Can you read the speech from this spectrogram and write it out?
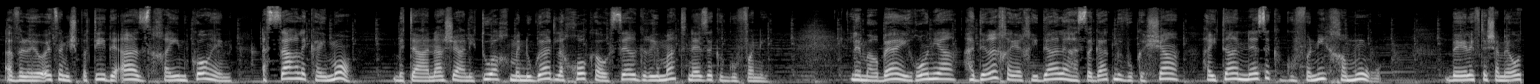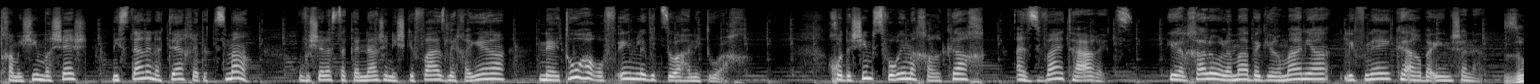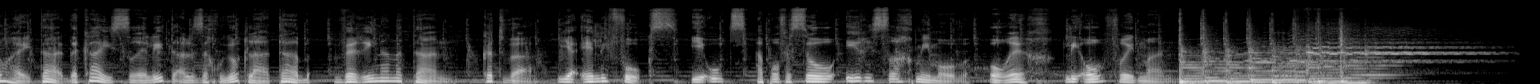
אבל היועץ המשפטי דאז, חיים כהן, אסר לקיימו, בטענה שהניתוח מנוגד לחוק האוסר גרימת נזק גופני. למרבה האירוניה, הדרך היחידה להשגת מבוקשה הייתה נזק גופני חמור. ב-1956 ניסתה לנתח את עצמה, ובשל הסכנה שנשקפה אז לחייה, נעתרו הרופאים לביצוע הניתוח. חודשים ספורים אחר כך עזבה את הארץ. היא הלכה לעולמה בגרמניה לפני כ-40 שנה. זו הייתה דקה ישראלית על זכויות להט"ב ורינה נתן. כתבה יעלי פוקס, ייעוץ הפרופסור איריס רחמימוב, עורך ליאור פרידמן.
